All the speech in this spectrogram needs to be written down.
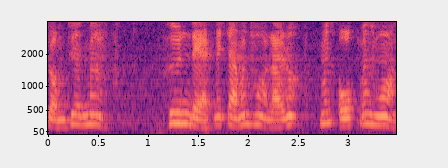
จอมเทียนมาก พื้นแดดไม่จ้ามันหอนไรเนาะมันอบมันหอน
